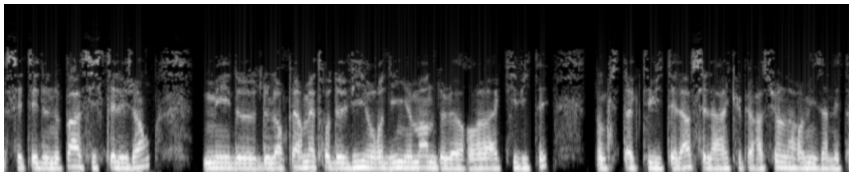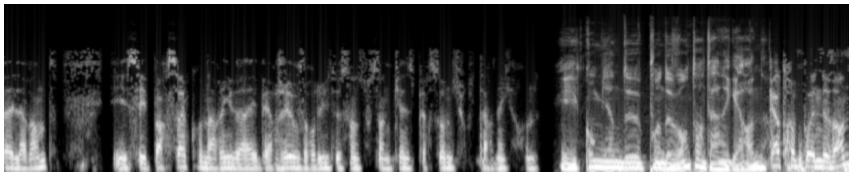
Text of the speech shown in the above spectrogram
c'était de ne pas assister les gens, mais de, de, leur permettre de vivre dignement de leur activité. Donc cette activité-là, c'est la récupération, la remise en état et la vente. Et c'est par ça qu'on arrive à héberger aujourd'hui 275 personnes sur Tarn-et-Garonne. Et combien de points de vente en Tarn-et-Garonne Quatre points de vente.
